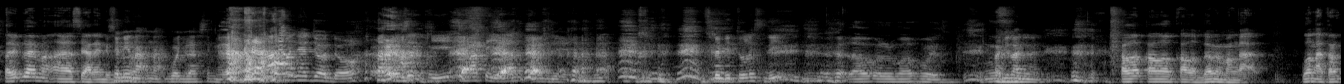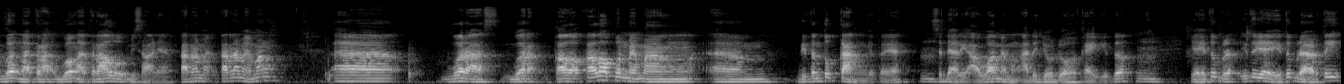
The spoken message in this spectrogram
tapi gue emang eh, secara individu Sini nak, nak, gue jelasin ya. Namanya jodoh, rezeki, kematian, anjing. Udah ditulis di Lauhul mahfuz. lanjut lanjut. kalau kalau kalau gue memang nggak gue nggak gue nggak gue nggak terlalu misalnya karena karena memang eh gue ras gue ra- kalau kalaupun memang em, ditentukan gitu ya sedari awal memang ada jodoh kayak gitu ya itu ber- itu ya itu berarti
